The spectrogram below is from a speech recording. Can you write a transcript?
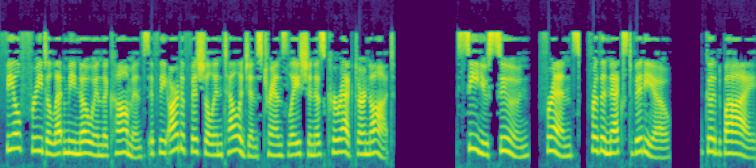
feel free to let me know in the comments if the artificial intelligence translation is correct or not. See you soon, friends, for the next video. Goodbye.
